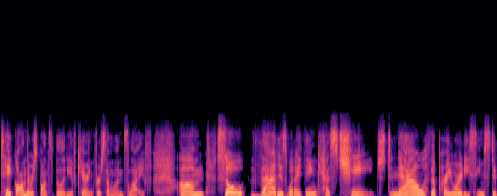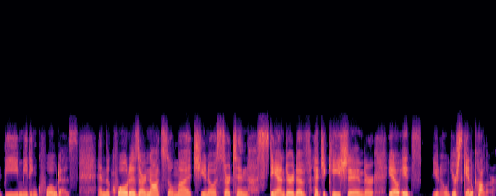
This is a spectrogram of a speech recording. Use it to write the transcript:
take on the responsibility of caring for someone's life? Um, so that is what I think has changed. Now the priority seems to be meeting quotas, and the quotas are not so much, you know, a certain standard of education or, you know, it's you know your skin color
